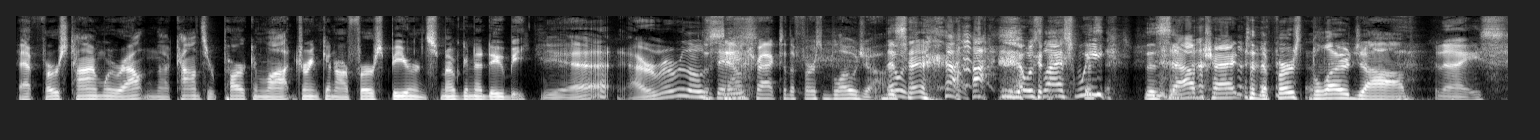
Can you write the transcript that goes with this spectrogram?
that first time we were out in the concert parking lot drinking our first beer and smoking a doobie. yeah, I remember The those days. soundtrack to the first blowjob. That was, that was last week. The soundtrack to the first blowjob. nice.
